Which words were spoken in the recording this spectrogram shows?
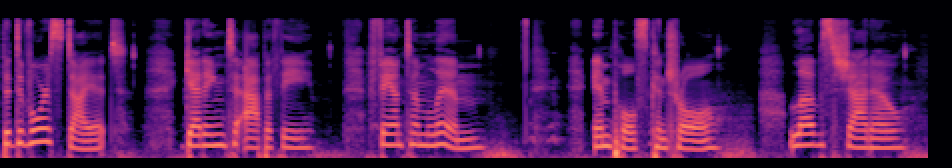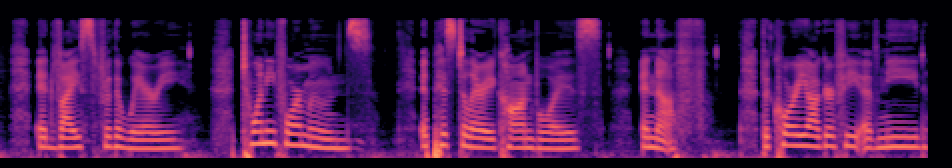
The divorce diet. Getting to apathy. Phantom limb. Impulse control. Love's Shadow, Advice for the Wary, 24 Moons, Epistolary Convoys, Enough, The Choreography of Need,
